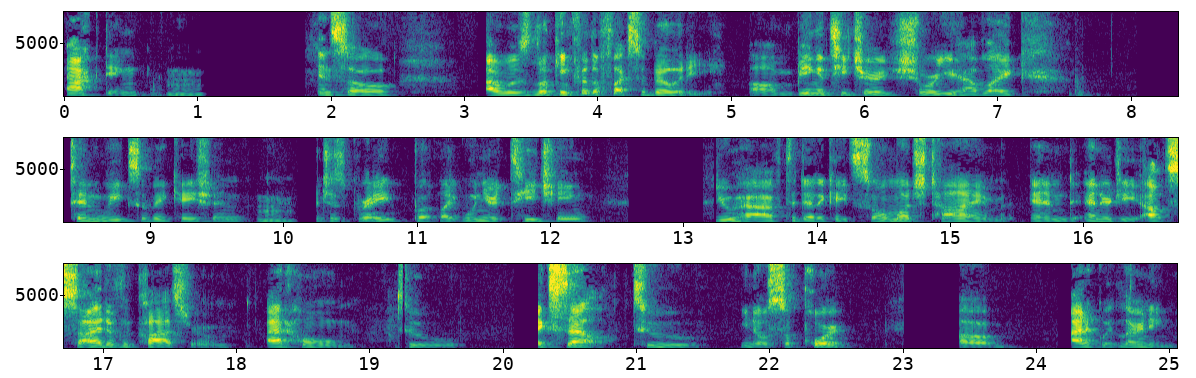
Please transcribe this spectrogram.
acting. Hmm and so i was looking for the flexibility. Um, being a teacher sure you have like 10 weeks of vacation hmm which is great. But like when you're teaching you have to dedicate so much time and energy outside of the classroom at home to excel to you know support um, adequate learning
